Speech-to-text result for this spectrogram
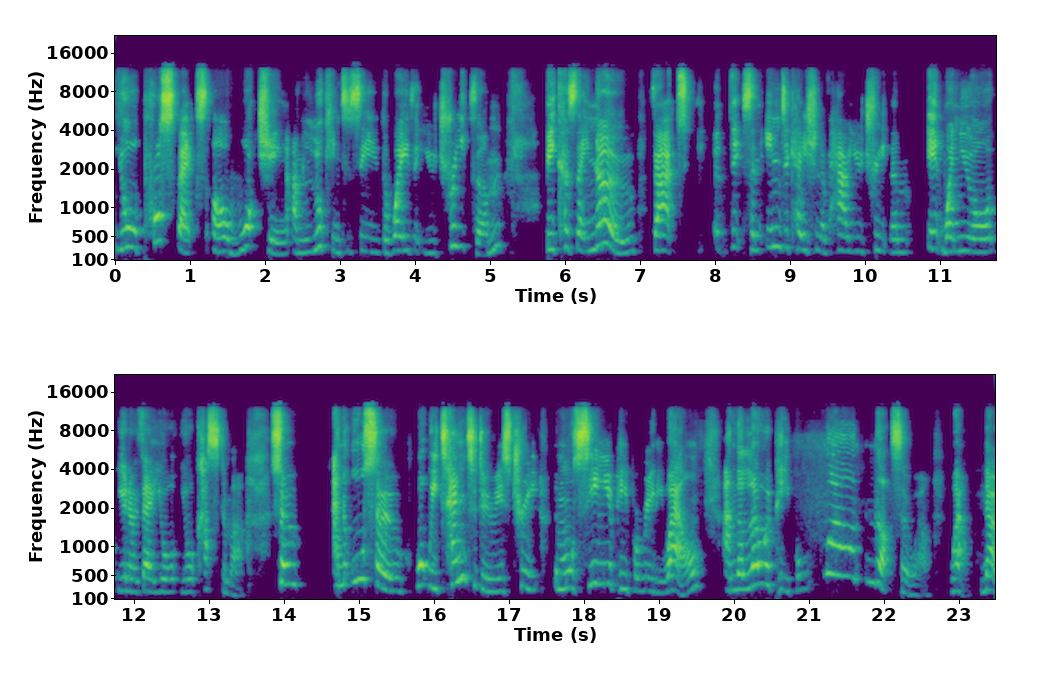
your prospects are watching and looking to see the way that you treat them because they know that it's an indication of how you treat them it, when you're you know they're your your customer so and also, what we tend to do is treat the more senior people really well and the lower people, well, not so well. Well, no,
